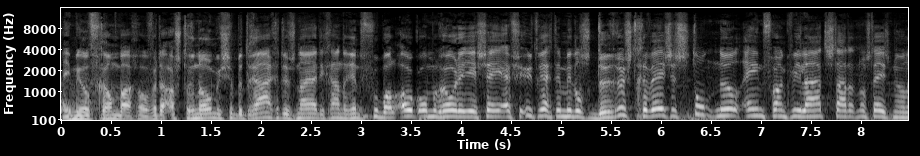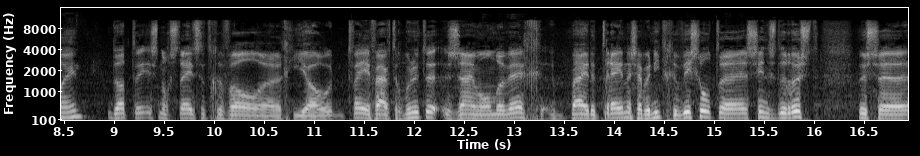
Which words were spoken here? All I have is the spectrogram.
Emiel Frambach over de astronomische bedragen. Dus nou ja, die gaan er in het voetbal ook om. Rode JC, FC Utrecht inmiddels de rust geweest. Het stond 0-1, Frank Wielaert. Staat het nog steeds 0-1? Dat is nog steeds het geval, uh, Gio. 52 minuten zijn we onderweg. Beide trainers hebben niet gewisseld uh, sinds de rust. Dus uh,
